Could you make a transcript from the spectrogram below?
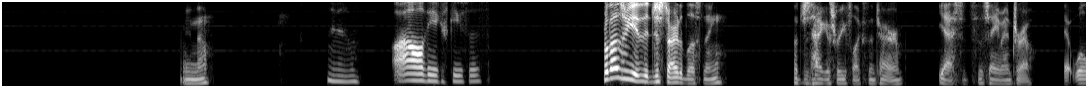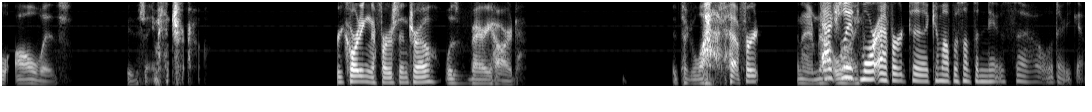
You know? You know, all the excuses. For those of you that just started listening, such as Haggis Reflex in the chat room, yes, it's the same intro. It will always be the same intro. Recording the first intro was very hard. It took a lot of effort, and I am not Actually, it's more effort to come up with something new. So there you go.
